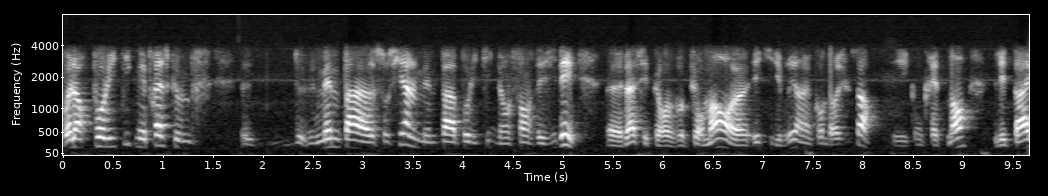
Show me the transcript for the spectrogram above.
Ou alors politique, mais presque même pas social, même pas politique dans le sens des idées. Euh, là, c'est purement euh, équilibré un compte de résultat. Et concrètement, l'État,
